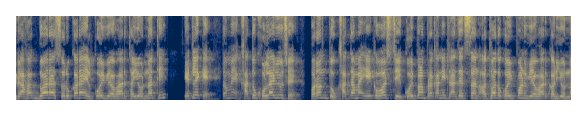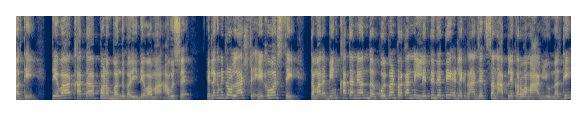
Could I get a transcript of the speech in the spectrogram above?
ગ્રાહક દ્વારા શરૂ કરાયેલ કોઈ વ્યવહાર થયો નથી, એટલે કે તમે ખાતું ખોલાવ્યું છે, પરંતુ ખાતામાં એક વર્ષથી કોઈ પણ પ્રકારની ટ્રાન્ઝેક્શન અથવા તો કોઈ પણ વ્યવહાર કર્યો નથી, તેવા ખાતા પણ બંધ કરી દેવામાં આવશે. એટલે કે મિત્રો લાસ્ટ એક વર્ષથી તમારા બેંક ખાતાની અંદર કોઈ પણ પ્રકારની લેતી દેતી એટલે કે ટ્રાન્ઝેક્શન આપલે કરવામાં આવ્યું નથી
